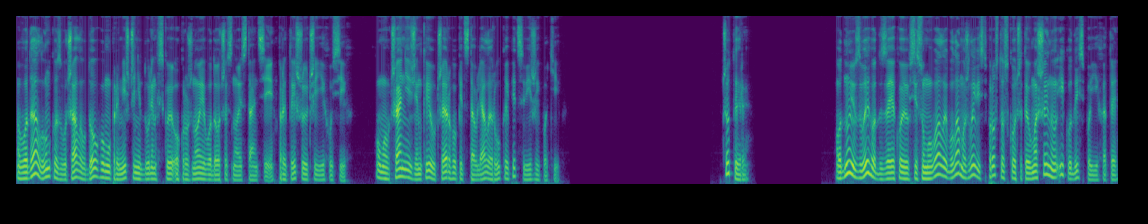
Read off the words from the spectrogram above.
Вода лунко звучала у довгому приміщенні Дулінгської окружної водоочисної станції, притишуючи їх усіх. У мовчанні жінки у чергу підставляли руки під свіжий потік. 4. Одною з вигод, за якою всі сумували, була можливість просто скочити в машину і кудись поїхати,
